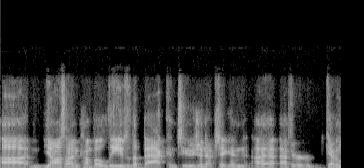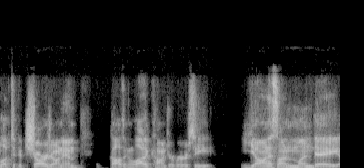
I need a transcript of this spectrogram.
Uh, Giannis Antetokounmpo leaves with a back contusion after taking uh, after Kevin Love took a charge on him, causing a lot of controversy. Giannis on Monday,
